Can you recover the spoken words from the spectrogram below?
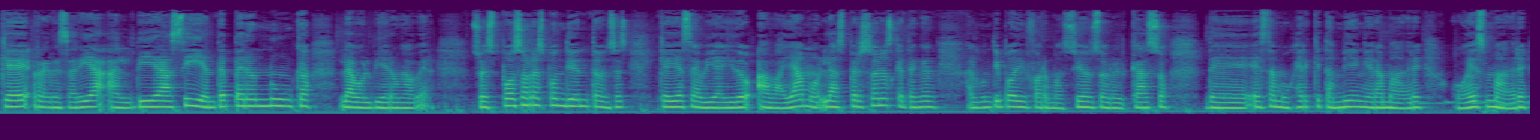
que regresaría al día siguiente, pero nunca la volvieron a ver. Su esposo respondió entonces que ella se había ido a Bayamo. Las personas que tengan algún tipo de información sobre el caso de esta mujer que también era madre o es madre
